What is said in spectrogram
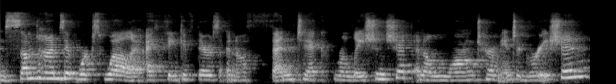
and sometimes it works well. I think if there's an authentic relationship and a long term integration,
